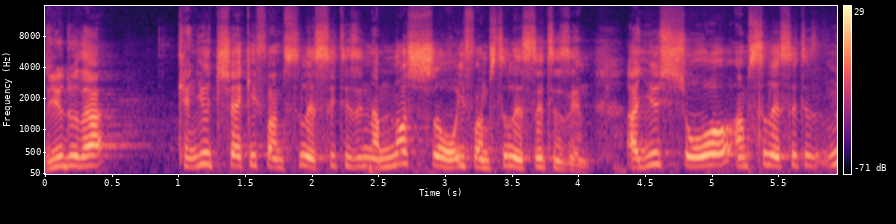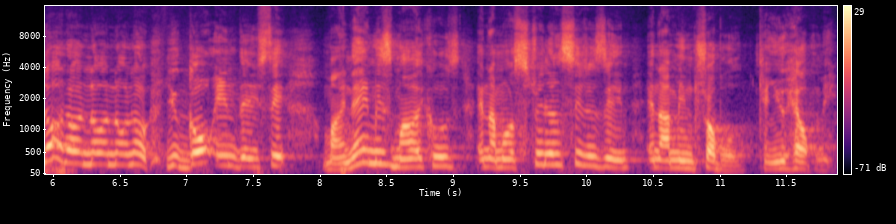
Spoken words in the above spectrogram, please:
Do you do that? Can you check if I'm still a citizen? I'm not sure if I'm still a citizen. Are you sure I'm still a citizen? No, no, no, no, no. You go in there, you say, My name is Michaels, and I'm an Australian citizen, and I'm in trouble. Can you help me?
